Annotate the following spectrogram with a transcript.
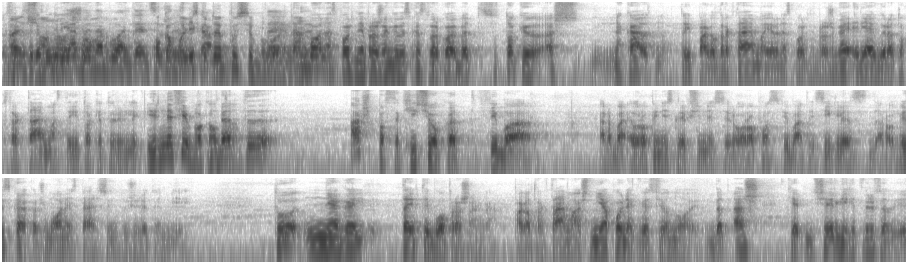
Iš šono. apsikabino iš Griebė šono. nebuvo intencija. O kamuolys kitoje pusėje buvo, ne? Ten buvo nesportinė pražanga, viskas tvarkoja, bet su tokiu aš nekaltinu. Tai pagal traktavimą yra nesportinė pražanga ir jeigu yra toks traktavimas, tai jį tokia turi likti. Ir ne FIBA kalta. Bet e, aš pasakyčiau, kad FIBA arba Europinis krepšinis ir Europos FIBA taisyklės daro viską, kad žmonės persijungtų žiūrėti NBA. Tu negali, taip tai buvo pražanga. Pagal traktavimą aš nieko nekvesionuoju, bet aš, čia irgi ketvirtfinalį,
